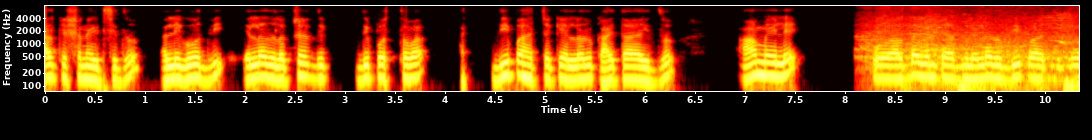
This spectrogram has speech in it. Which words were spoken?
ಆರ್ಕೆಸ್ಟ್ರಾನ ಇಡಿಸಿದ್ರು. ಅಲ್ಲಿಗೆ ಹೋದ್ವಿ. ಎಲ್ಲರೂ ಲಕ್ಷ ದೀಪ್ ದೀಪೋತ್ಸವ ದೀಪ ಹಚ್ಚಕ್ಕೆ ಎಲ್ಲರೂ ಕಾಯ್ತಾ ಇದ್ರು. ಆಮೇಲೆ ಅರ್ಧ ಗಂಟೆ ಆದ್ಮೇಲೆ ಎಲ್ಲರೂ ದೀಪ ಹಚ್ಚಿದ್ರು.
